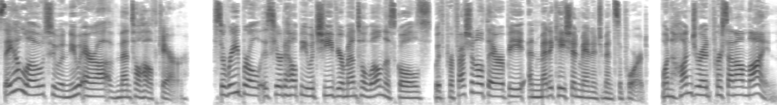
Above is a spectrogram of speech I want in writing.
Say hello to a new era of mental health care. Cerebral is here to help you achieve your mental wellness goals with professional therapy and medication management support. 100% online.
